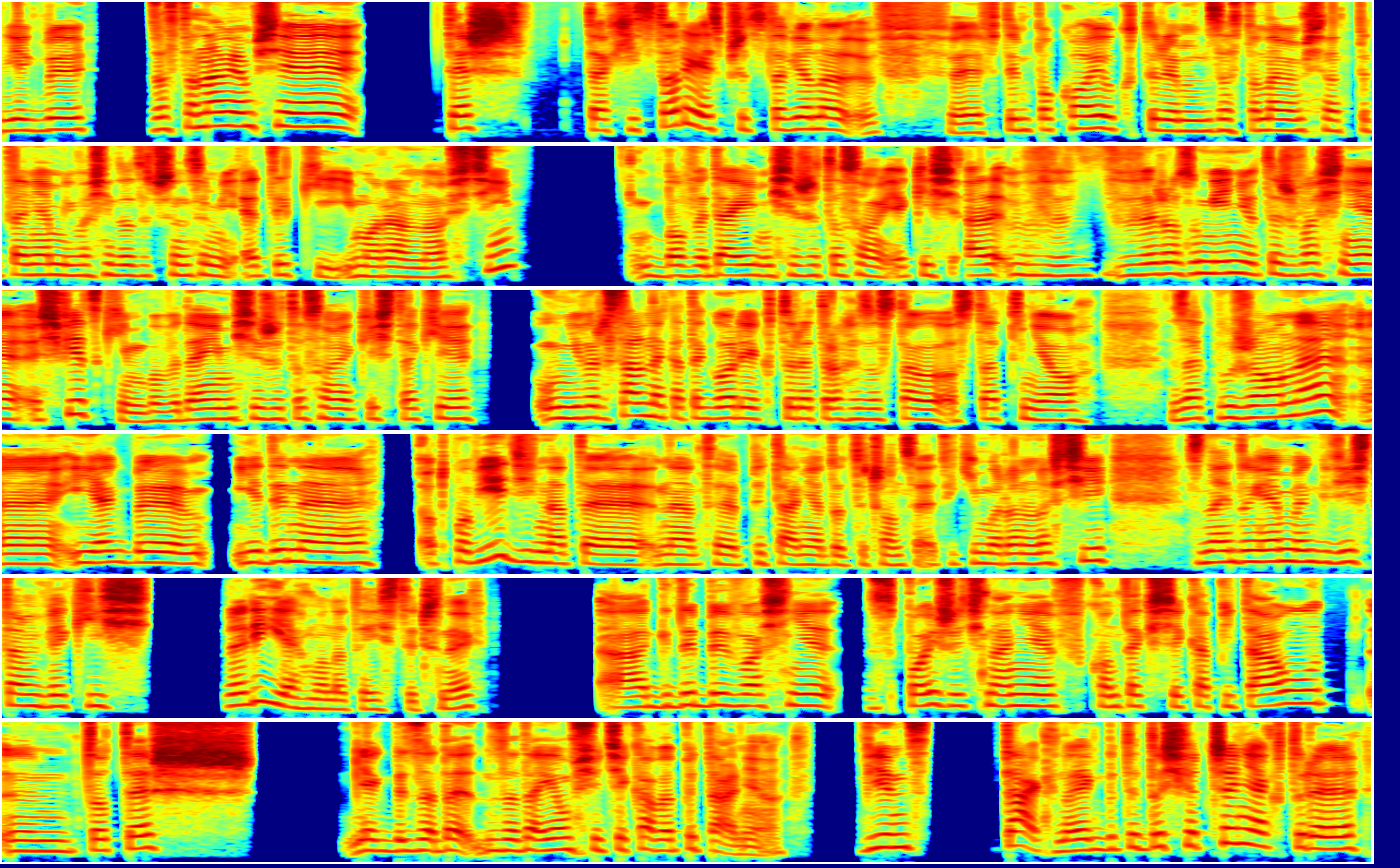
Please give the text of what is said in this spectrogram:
jakby zastanawiam się też ta historia jest przedstawiona w, w tym pokoju, którym zastanawiam się nad pytaniami właśnie dotyczącymi etyki i moralności bo wydaje mi się, że to są jakieś, ale w, w rozumieniu też właśnie świeckim, bo wydaje mi się, że to są jakieś takie uniwersalne kategorie, które trochę zostały ostatnio zakurzone e, i jakby jedyne odpowiedzi na te, na te pytania dotyczące etyki moralności znajdujemy gdzieś tam w jakichś religiach monoteistycznych. A gdyby właśnie spojrzeć na nie w kontekście kapitału, to też jakby zada zadają się ciekawe pytania. Więc tak, no jakby te doświadczenia, które,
